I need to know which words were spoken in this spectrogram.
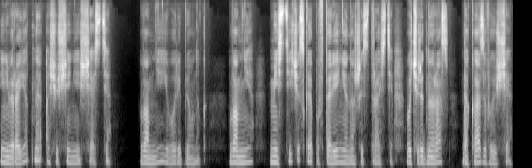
и невероятное ощущение счастья. Во мне его ребенок. Во мне мистическое повторение нашей страсти, в очередной раз доказывающее,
